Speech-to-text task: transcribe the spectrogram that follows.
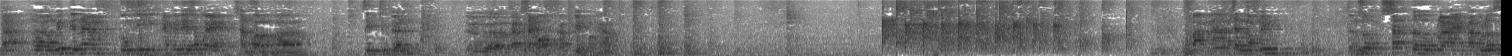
Bạn ờ, Nguyễn Tiến Nam, công ty FPT Software, sản phẩm ờ, dịch trực tuyến từ ờ, các signboard, các biển quảng cáo. Bạn ờ, Trần Ngọc Linh, ứng dụng Shutterfly Fabulous.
